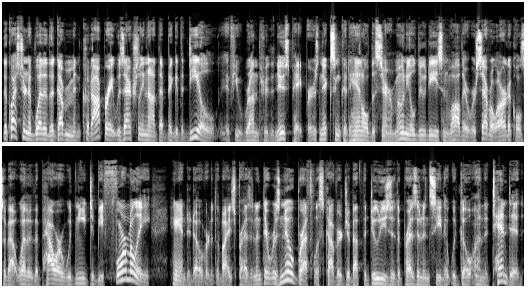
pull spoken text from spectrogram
The question of whether the government could operate was actually not that big of a deal if you run through the newspapers. Nixon could handle the ceremonial duties, and while there were several articles about whether the power would need to be formally handed over to the vice president, there was no breathless coverage about the duties of the presidency that would go unattended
